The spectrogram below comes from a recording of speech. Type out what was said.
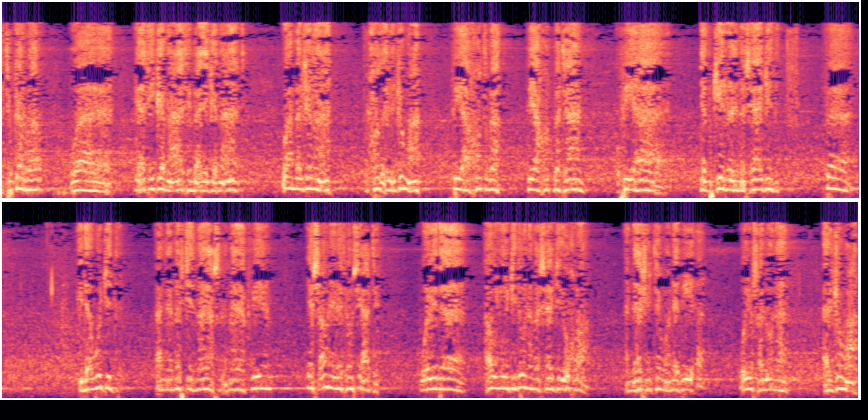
تكرر ويأتي جماعات بعد جماعات. وأما الجماعة الجمعة فيها خطبة فيها خطبتان وفيها تبكير للمساجد. فإذا وجد أن المسجد ما ما يكفيهم يسعون إلى توسعته. وإذا أو يوجدون مساجد أخرى الناس يجتمعون فيها ويصلون الجمعة.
